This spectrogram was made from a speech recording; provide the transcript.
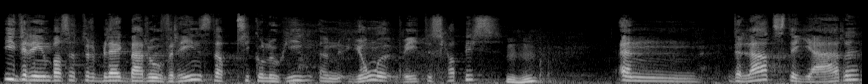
iedereen was het er blijkbaar over eens dat psychologie een jonge wetenschap is. En de laatste jaren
